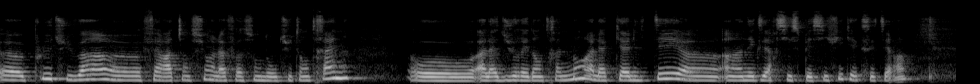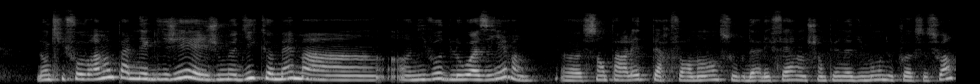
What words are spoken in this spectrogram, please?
Euh, plus tu vas euh, faire attention à la façon dont tu t'entraînes, à la durée d'entraînement, à la qualité, à un exercice spécifique, etc. Donc il faut vraiment pas le négliger et je me dis que même à un, niveau de loisir, sans parler de performance ou d'aller faire un championnat du monde ou quoi que ce soit,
